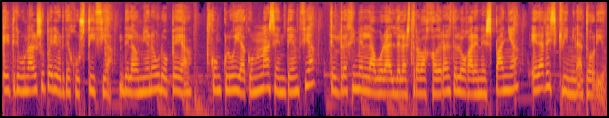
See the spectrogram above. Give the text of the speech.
el Tribunal Superior de Justicia de la Unión Europea concluía con una sentencia que el régimen laboral de las trabajadoras del hogar en España era discriminatorio.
